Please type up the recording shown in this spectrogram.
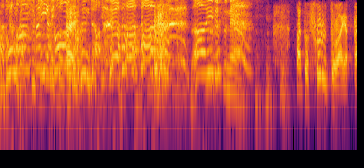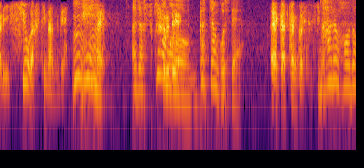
にゴンが好きな人っているんだ。ああいいですね。あと、ソルトはやっぱり塩が好きなんで、うんはい。あじゃあ好きなものをガッチャンコして。え、ガッチャンコしてなるほど。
